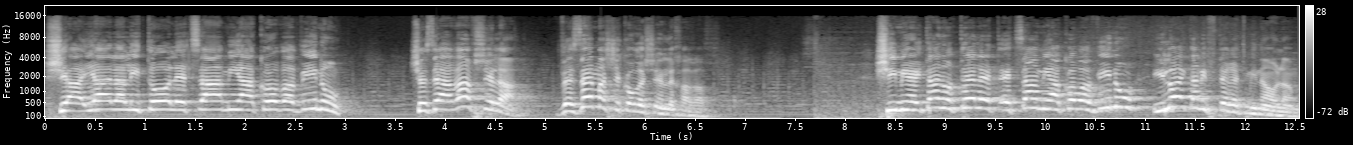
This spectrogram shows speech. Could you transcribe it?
שהיה לה ליטול עצה מיעקב אבינו, שזה הרב שלה, וזה מה שקורה שאין לך רב. שאם היא הייתה נוטלת עצה מיעקב אבינו, היא לא הייתה נפטרת מן העולם.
